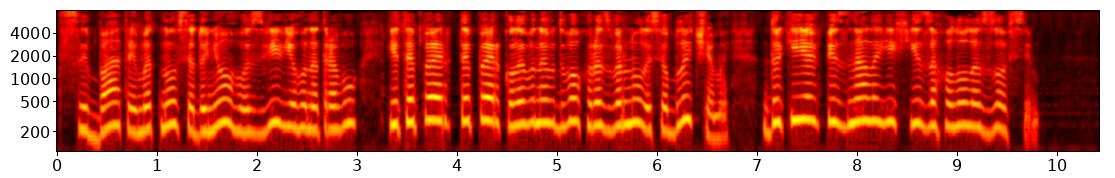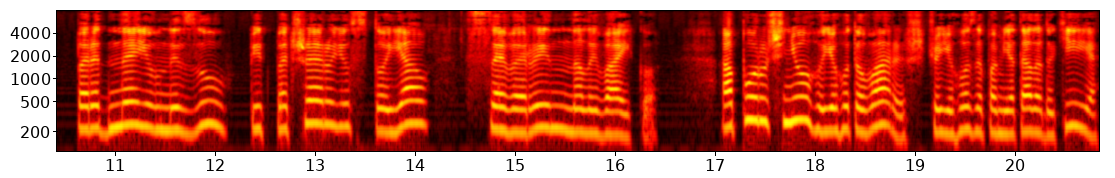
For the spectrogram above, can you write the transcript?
Цибатий метнувся до нього, звів його на траву, і тепер, тепер, коли вони вдвох розвернулись обличчями, Докія впізнала їх і захолола зовсім. Перед нею внизу, під печерою, стояв Северин Наливайко, а поруч нього його товариш, що його запам'ятала Докія,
